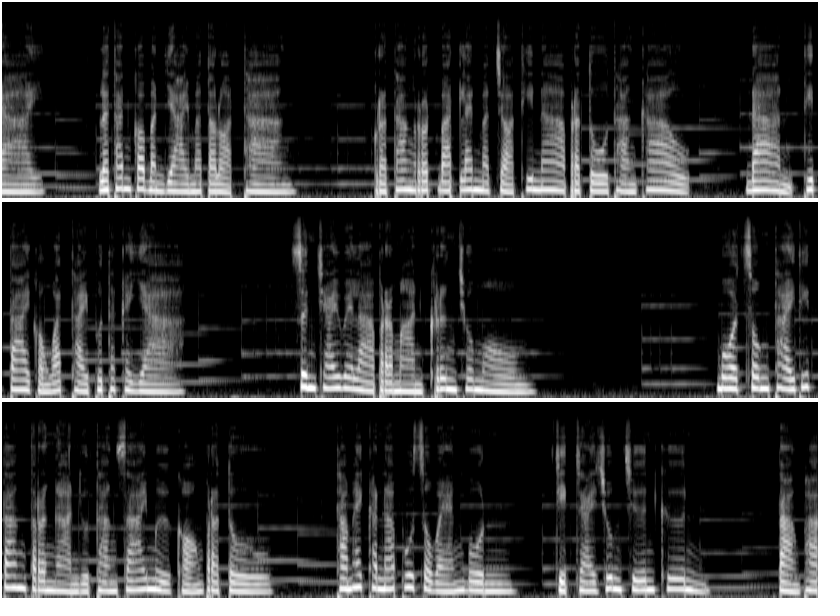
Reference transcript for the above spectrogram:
ยาย และท่านก็บรรยายมาตลอดทาง กระทั่งรถบัสแล่นมาจอดที่หน้าประตูทางเข้า ด้านทิศใต้ของวัดไทยพุทธคยา ซึ่งใช้เวลาประมาณครึ่งชั่วโมง โบสถ์ทรงไทยที่ตั้งตระงานอยู่ทางซ้ายมือของประตูทำให้คณะผู้สแสวงบุญ จิตใจชุ่มชื้นขึ้น ต่างพา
